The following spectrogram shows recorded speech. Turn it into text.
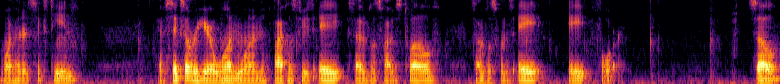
one hundred sixteen. I have six over here, one, one, five plus three is eight, seven plus five is 12, seven one is eight, eight, four. So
